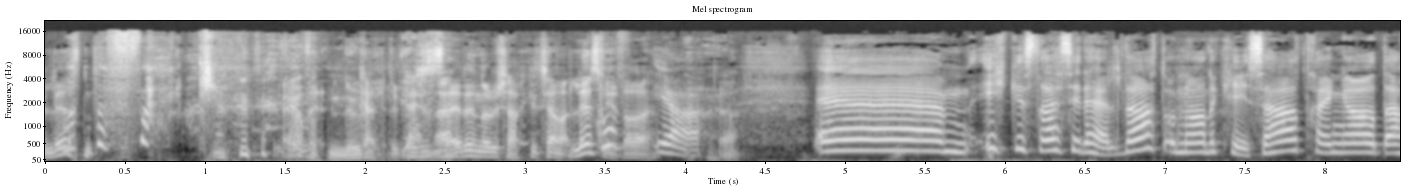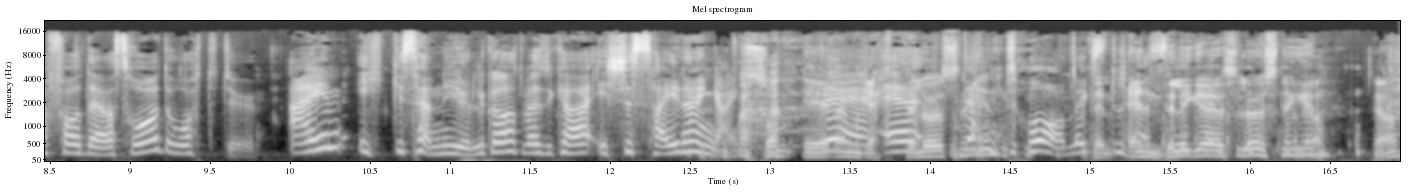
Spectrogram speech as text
Les den. Jeg har fått null. Kan ikke si det når du er kirkekjenner. Les videre. Ja. Eh, ikke stress i det hele tatt, og nå er det krise her. Trenger derfor deres råd. What to do? Én, ikke sende julekort. Vet du hva, ikke si det engang. Som er den rette løsningen. Den dårligste Den endelige løsningen. Ja.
